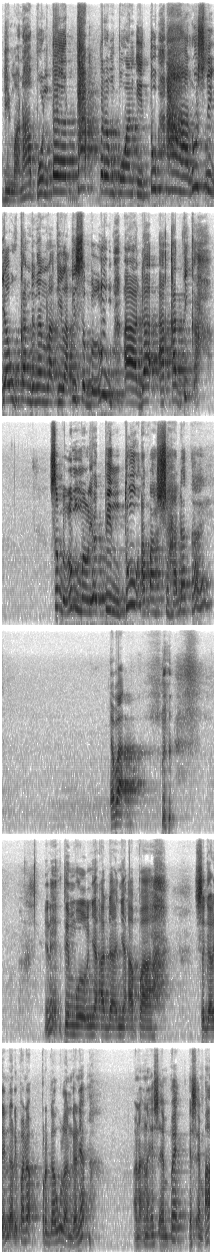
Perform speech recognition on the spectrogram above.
di mana pun tetap perempuan itu harus dijauhkan dengan laki-laki sebelum ada akad nikah. Sebelum melihat pintu apa syahadatai ya pak. Ini timbulnya adanya apa segala ini daripada pergaulan kan ya? Anak-anak SMP SMA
